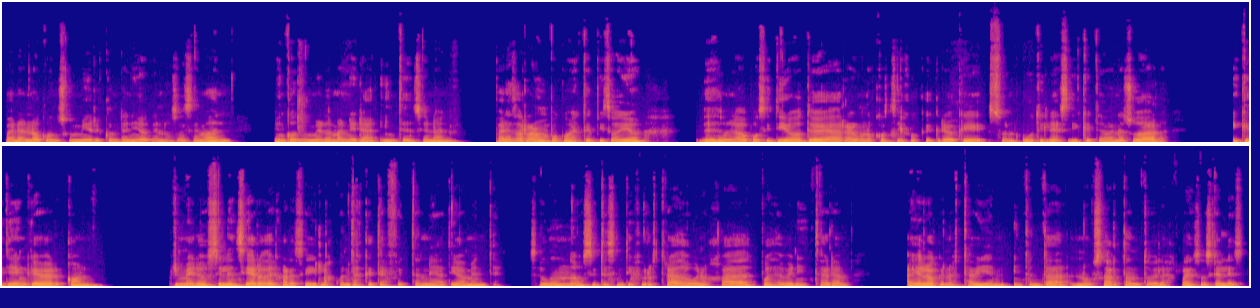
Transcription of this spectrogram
para no consumir contenido que nos hace mal, en consumir de manera intencional. Para cerrar un poco este episodio, desde un lado positivo te voy a dar algunos consejos que creo que son útiles y que te van a ayudar y que tienen que ver con, primero, silenciar o dejar de seguir las cuentas que te afectan negativamente. Segundo, si te sentís frustrada o enojada después de ver Instagram, hay algo que no está bien. Intenta no usar tanto de las redes sociales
